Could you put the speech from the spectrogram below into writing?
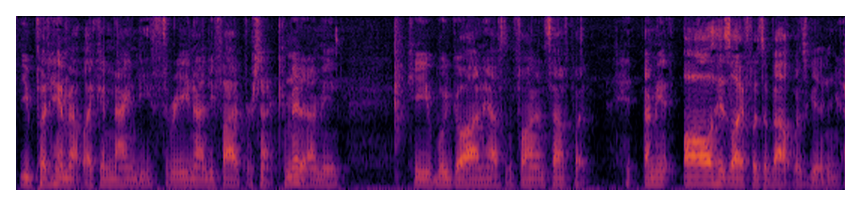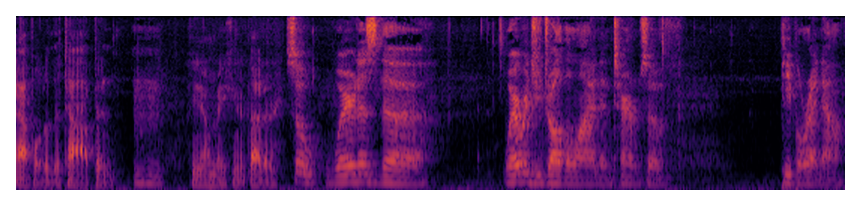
you put him at like a 93, 95 percent committed. I mean, he would go out and have some fun and stuff, but I mean, all his life was about was getting Apple to the top and mm-hmm. you know making it better. So where does the where would you draw the line in terms of people right now?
